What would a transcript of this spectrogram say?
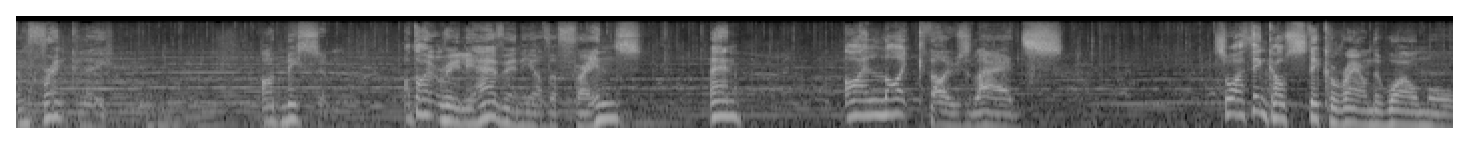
And frankly, I'd miss them. I don't really have any other friends. And I like those lads. So I think I'll stick around a while more.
